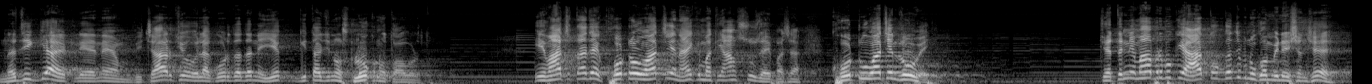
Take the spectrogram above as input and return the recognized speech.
નજીક ગયા એટલે એને આમ વિચાર થયો, ઓલા ગોરદાદાને એક ગીતાજીનો શ્લોક નહોતો આવડતો. એ વાંચતા જાય, ખોટો વાંચે ને આંખમાંથી આંસુ જાય પાછા. ખોટું વાંચે ને રોવે. ચૈતન્ય મહાપ્રભુ કે, આ તો ગજબનું કોમ્બિનેશન છે.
